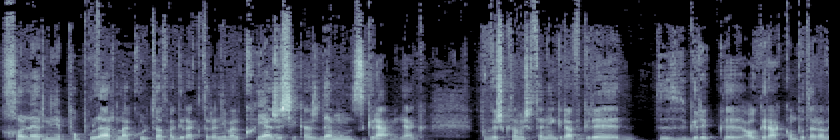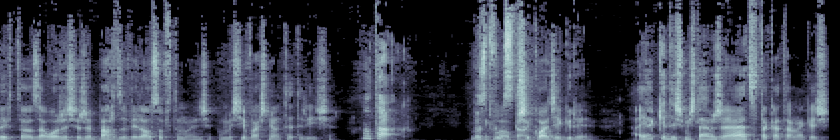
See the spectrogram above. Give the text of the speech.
cholernie popularna, kultowa gra, która niemal kojarzy się każdemu z grami. No jak powiesz komuś, kto nie gra w gry, gry o grach komputerowych, to założę się, że bardzo wiele osób w tym momencie pomyśli właśnie o Tetrisie. No tak. Bez dwóch przykładzie gry. A ja kiedyś myślałem, że co taka tam jakieś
